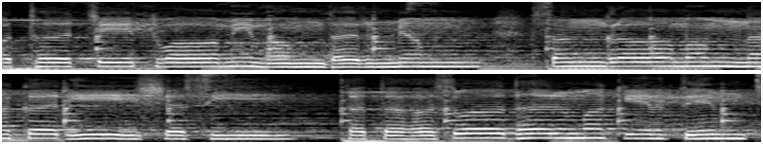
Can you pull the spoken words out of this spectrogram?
अथ चेत्त्वामिमं धर्म्यं सङ्ग्रामं न करिष्यसि। ततः स्वधर्मकीर्तिं च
